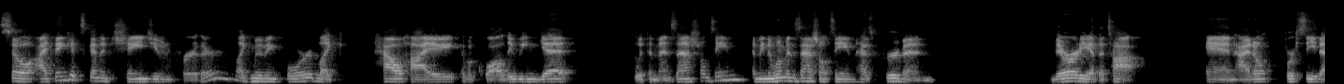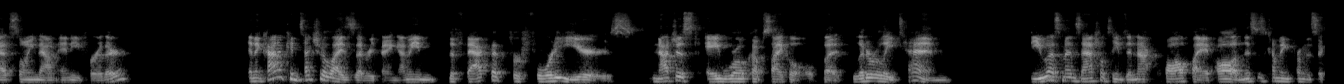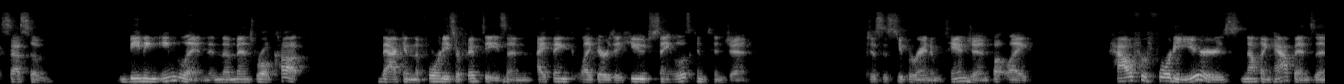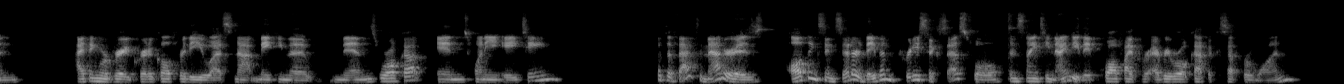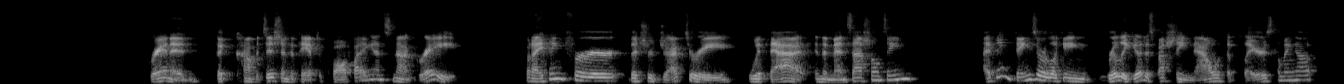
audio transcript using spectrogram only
So I think it's going to change even further, like moving forward, like how high of a quality we can get with the men's national team. I mean, the women's national team has proven they're already at the top, and I don't foresee that slowing down any further. And it kind of contextualizes everything. I mean, the fact that for 40 years, not just a World Cup cycle, but literally 10, the US men's national team did not qualify at all. And this is coming from the success of beating England in the men's World Cup back in the 40s or 50s. And I think like there was a huge St. Louis contingent, just a super random tangent, but like how for 40 years nothing happens. And I think we're very critical for the US not making the men's World Cup in 2018. But the fact of the matter is, all things considered, they've been pretty successful since 1990. They've qualified for every World Cup except for one. Granted, the competition that they have to qualify against not great, but I think for the trajectory with that in the men's national team, I think things are looking really good, especially now with the players coming up.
